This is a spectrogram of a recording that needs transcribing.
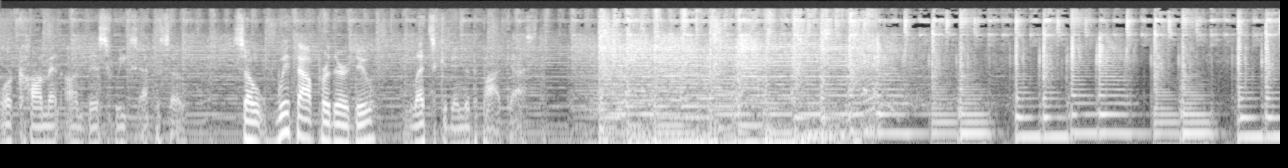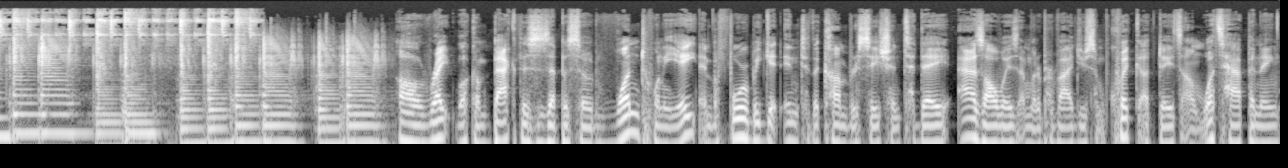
or comment on this week's episode. So, without further ado, let's get into the podcast. All right, welcome back. This is episode 128. And before we get into the conversation today, as always, I'm going to provide you some quick updates on what's happening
